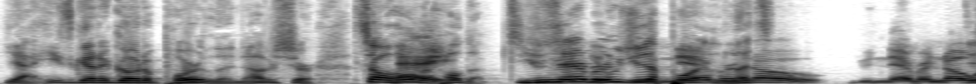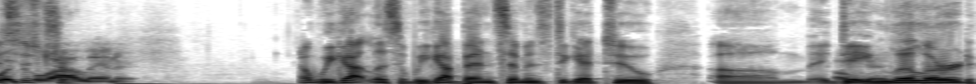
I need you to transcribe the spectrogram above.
Yeah, he's gonna go to Portland. I'm sure. So hold hey, up, hold up. You, you said, never, you never know. You never know with Kawhi Leonard. And we got listen, we got Ben Simmons to get to, um, Dame okay. Lillard,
